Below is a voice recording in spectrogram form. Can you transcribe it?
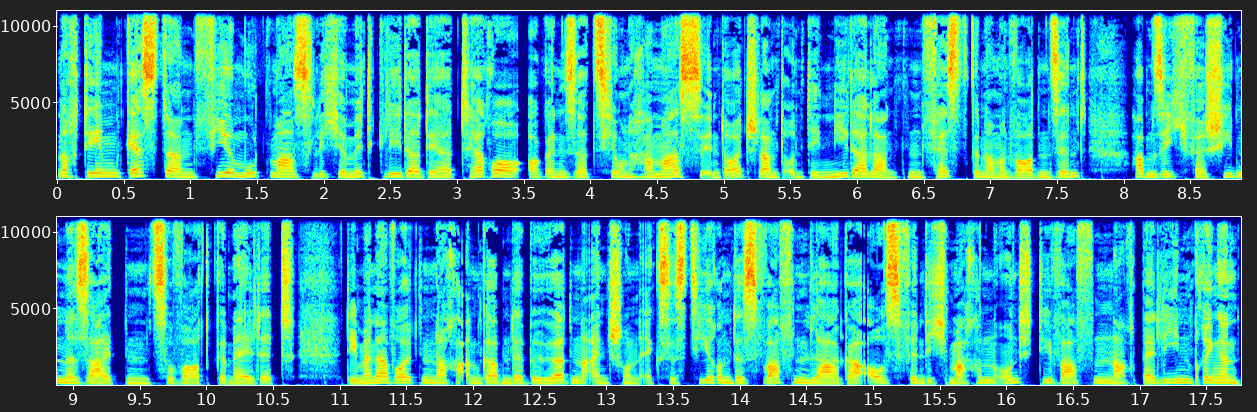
Nachdem gestern vier mutmaßliche Mitglieder der Terrororganisation Hamas in Deutschland und den Niederlanden festgenommen worden sind, haben sich verschiedene Seiten zu Wort gemeldet. Die Männer wollten nach Angaben der Behörden ein schon existierendes Waffenlager ausfindig machen und die Waffen nach Berlin bringen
